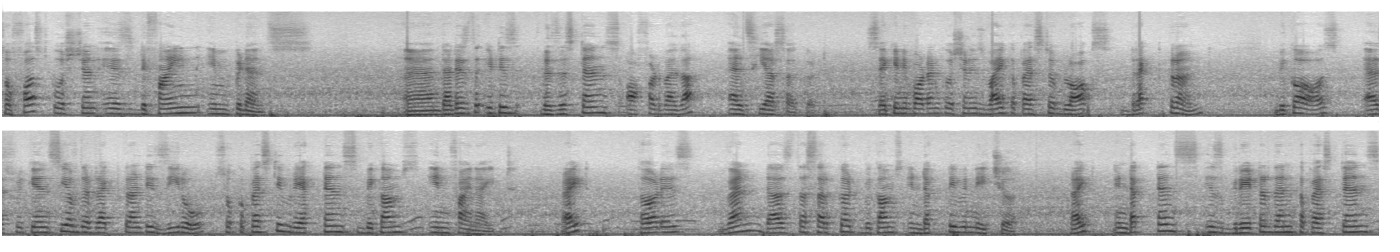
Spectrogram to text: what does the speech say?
So first question is define impedance. And that is the, it is resistance offered by the LCR circuit. Second important question is why capacitor blocks direct current? Because as frequency of the direct current is zero so capacitive reactance becomes infinite right? Third is when does the circuit becomes inductive in nature right? Inductance is greater than capacitance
